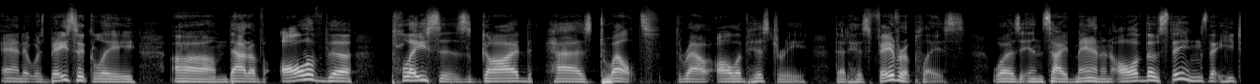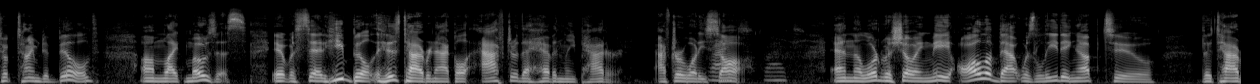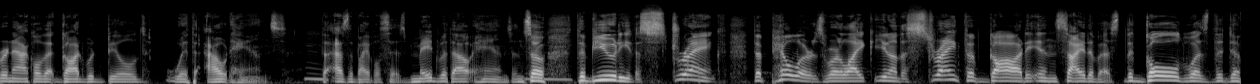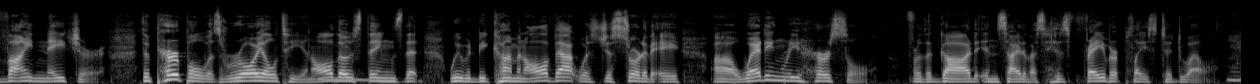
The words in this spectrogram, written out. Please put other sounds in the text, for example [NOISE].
And it was basically um, that of all of the places God has dwelt throughout all of history, that his favorite place was inside man. And all of those things that he took time to build, um, like Moses, it was said he built his tabernacle after the heavenly pattern, after what he saw. Right. And the Lord was showing me all of that was leading up to the tabernacle that God would build without hands, hmm. the- as the Bible says, made without hands. And so hmm. the beauty, the strength, the pillars were like, you know, the strength of God inside of us. The gold was the divine nature. The purple was royalty and all those hmm. things that we would become. And all of that was just sort of a uh, wedding rehearsal for the God inside of us, his favorite place to dwell. Yeah.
